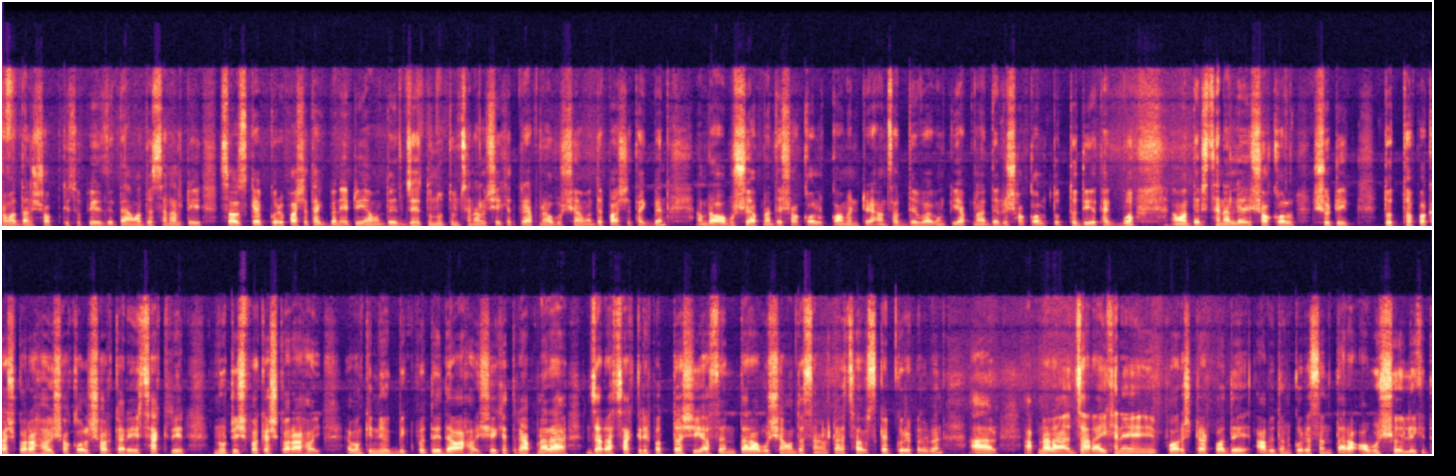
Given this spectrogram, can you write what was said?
সমাধান সব কিছু পেয়ে যেতে আমাদের চ্যানেলটি সাবস্ক্রাইব করে পাশে থাকবেন। এটি আমাদের যেহেতু নতুন চ্যানেল সেক্ষেত্রে আপনারা অবশ্যই আমাদের পাশে থাকবেন। আমরা অবশ্যই আপনাদের সকল কমেন্টের আনসার দেবো এবং কি আপনাদের সকল তথ্য দিয়ে থাকব। আমাদের চ্যানেলে সকল সঠিক তথ্য প্রকাশ করা হয়, সকল সরকারি চাকরির নোটিশ প্রকাশ করা হয় এবং কি নিয়োগ বিজ্ঞপ্তি দেওয়া হয়। সেক্ষেত্রে আপনারা যারা চাকরি প্রত্যাশী আছেন, তারা অবশ্যই আমাদের চ্যানেলটা সাবস্ক্রাইব করে ফেলবেন। আর আপনারা যারা এখানে ফরেস্টার পদে আবেদন করেছেন, তারা অবশ্যই লিখিত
